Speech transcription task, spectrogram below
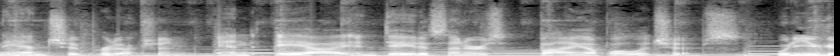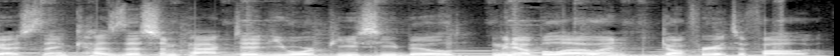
NAND chip production and AI and data centers buying up all the chips. What do you guys think? Has this impacted your PC build? Let me know below and don't forget to follow.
